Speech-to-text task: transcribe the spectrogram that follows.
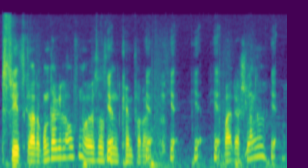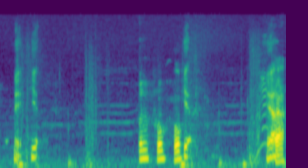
Bist du jetzt gerade runtergelaufen oder ist das Ja. ein Kämpfer da? Hier, hier, hier, hier, Bei der Schlange? hier. Nee, hier. Äh, wo, wo? Hier. Ja. Ja.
